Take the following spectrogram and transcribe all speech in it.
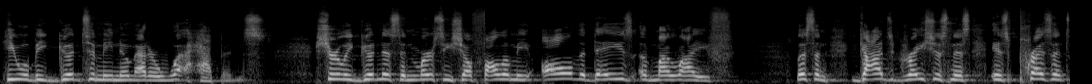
he will be good to me no matter what happens. Surely goodness and mercy shall follow me all the days of my life. Listen, God's graciousness is present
